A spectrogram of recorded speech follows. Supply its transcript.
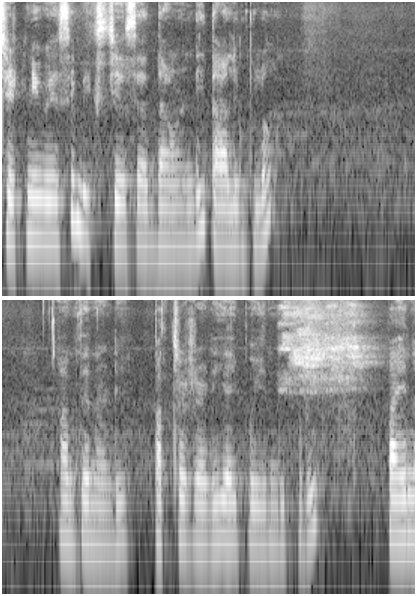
చట్నీ వేసి మిక్స్ చేసేద్దామండి తాలింపులో. అంతేనండి పచ్చడి రెడీ అయిపోయింది ఇప్పుడు. పైన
